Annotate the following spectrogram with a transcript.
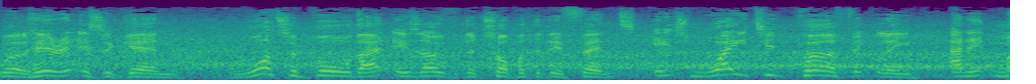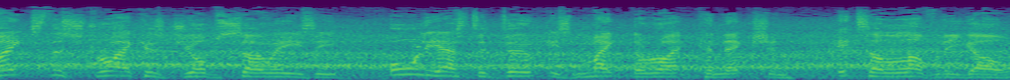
Well, here it is again. What a ball that is over the top of the defence. It's weighted perfectly, and it makes the striker's job so easy. All he has to do is make the right connection. It's a lovely goal.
